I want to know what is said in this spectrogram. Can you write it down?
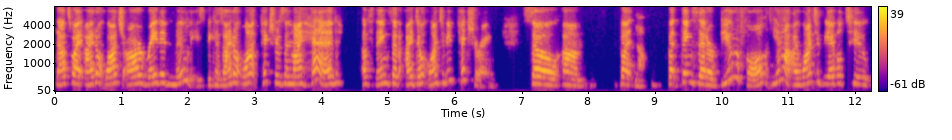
that's why I don't watch R rated movies because I don't want pictures in my head of things that I don't want to be picturing. So, um, but yeah. but things that are beautiful, yeah, I want to be able to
